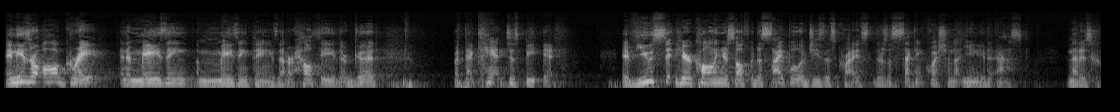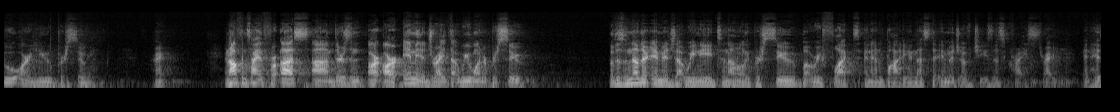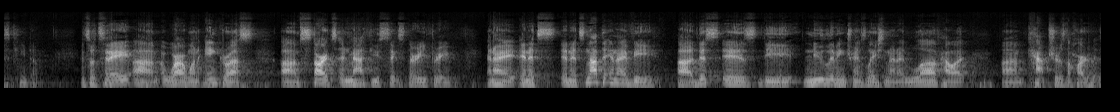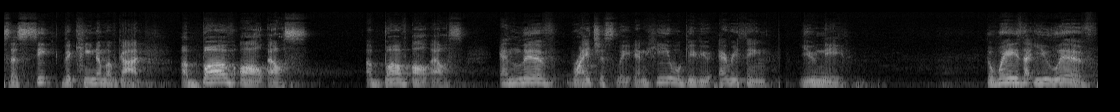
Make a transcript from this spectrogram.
And these are all great and amazing, amazing things that are healthy, they're good, but that can't just be it. If you sit here calling yourself a disciple of Jesus Christ, there's a second question that you need to ask, and that is who are you pursuing? Right? And oftentimes for us, um, there's an, our, our image, right, that we want to pursue. But there's another image that we need to not only pursue, but reflect and embody, and that's the image of Jesus Christ, right, and his kingdom. And so today, um, where I want to anchor us um, starts in Matthew 6:33, and I and it's and it's not the NIV. Uh, this is the New Living Translation, and I love how it um, captures the heart of it. It says, Seek the kingdom of God above all else, above all else, and live righteously, and He will give you everything you need. The ways that you live,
